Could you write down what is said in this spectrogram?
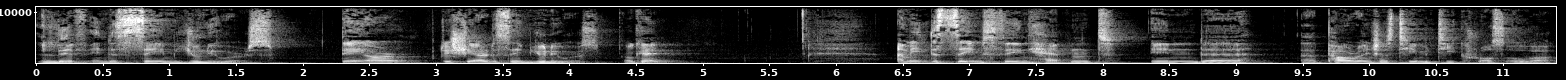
live in the same universe. They are they share the same universe, okay? I mean the same thing happened in the uh, Power Rangers TMNT crossover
